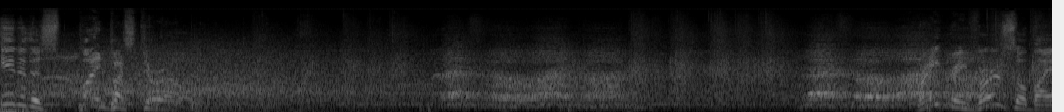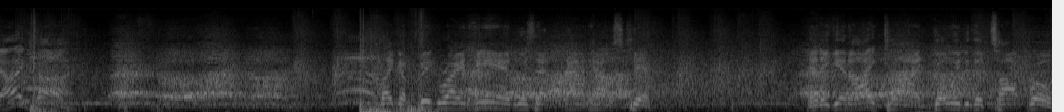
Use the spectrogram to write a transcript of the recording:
Into the spinebuster. Great reversal by Icon. Like a big right hand was that roundhouse kick. And again, Icon going to the top rope.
